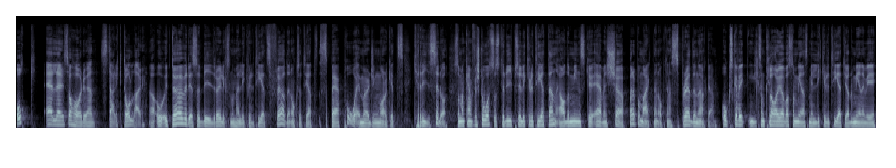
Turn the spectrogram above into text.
och eller så har du en stark dollar. Ja, och utöver det så bidrar ju liksom de här likviditetsflöden också till att spä på emerging markets kriser. Då. Som man kan förstå så stryps ju likviditeten, ja då minskar ju även köpare på marknaden och den här spreaden ökar. Och ska vi liksom klargöra vad som menas med likviditet, ja då menar vi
